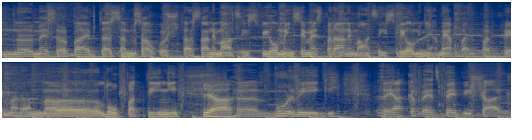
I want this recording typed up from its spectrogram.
n- mēs ar Baibu esam saukuši tās animācijas filmiņas, ja mēs par animācijas filmiņām, ja, par, par piemēram, uh, lupatiņi, Jā. uh, burvīgi, ja, kāpēc Baby Shark?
